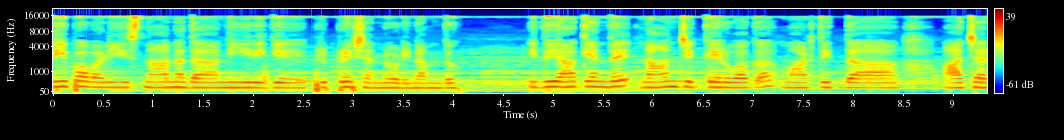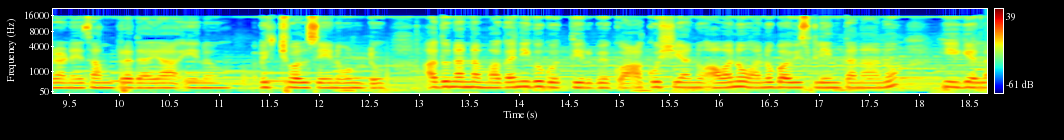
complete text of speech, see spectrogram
ದೀಪಾವಳಿ ಸ್ನಾನದ ನೀರಿಗೆ ಪ್ರಿಪ್ರೇಷನ್ ನೋಡಿ ನಮ್ಮದು ಇದು ಯಾಕೆಂದರೆ ನಾನು ಚಿಕ್ಕ ಇರುವಾಗ ಮಾಡ್ತಿದ್ದ ಆಚರಣೆ, ಸಂಪ್ರದಾಯ ಏನು ರಿಚುವಲ್ಸ್ ಏನು ಉಂಟು, ಅದು ನನ್ನ ಮಗನಿಗೂ ಗೊತ್ತಿರಬೇಕು. ಆ ಖುಷಿಯನ್ನು ಅವನು ಅನುಭವಿಸಲಿ ಅಂತ ನಾನು ಹೀಗೆಲ್ಲ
